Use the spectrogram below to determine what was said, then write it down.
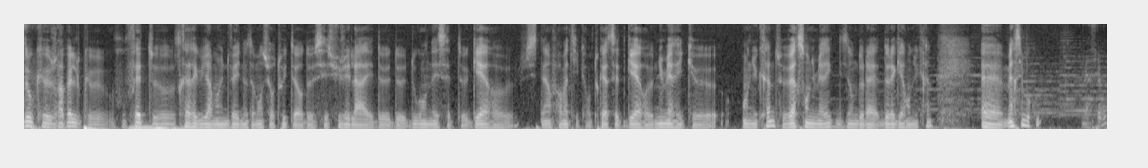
Donc, euh, je rappelle que vous faites euh, très régulièrement une veille, notamment sur Twitter, de ces sujets-là et de d'où en est cette guerre, informatique, en tout cas cette guerre numérique en Ukraine, ce versant numérique, disons, de la, de la guerre en Ukraine. merci beaucoup. Merci à vous.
